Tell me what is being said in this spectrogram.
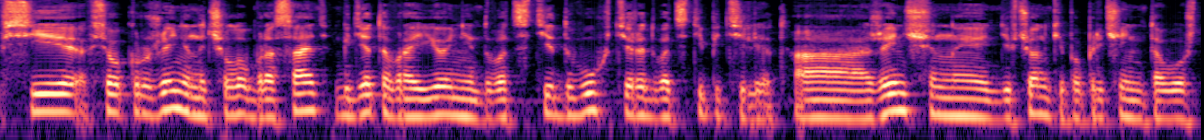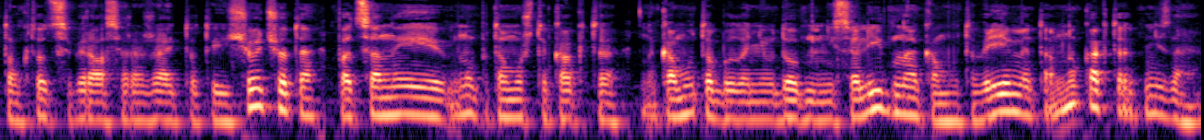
все, все окружение начало бросать где-то в районе 22-25 лет. А женщины, девчонки по причине того, что там кто-то собирался рожать, кто-то еще что-то, пацаны, ну, потому что как-то кому-то было неудобно, не солидно, кому-то время там, ну, как-то, не знаю,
